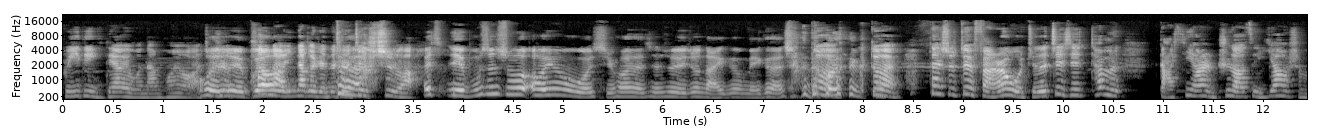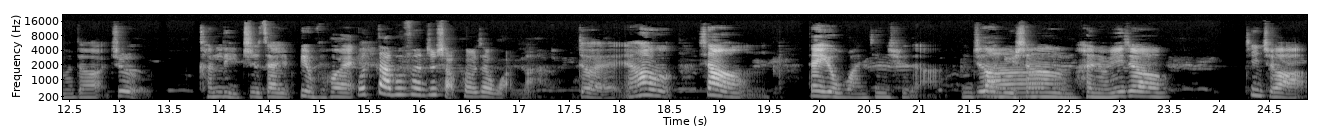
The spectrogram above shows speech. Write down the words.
不一定一定要有个男朋友啊，或者就是碰到那个人的时候就是了。而且也不是说哦，因为我喜欢男生，所以就哪一个每个男生都那个对对，但是对，反而我觉得这些他们打心眼儿里知道自己要什么的，就很理智在，并不会我大部分就小朋友在玩嘛。对。然后像但也有玩进去的啊，你知道女啊生很容易就进去了，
